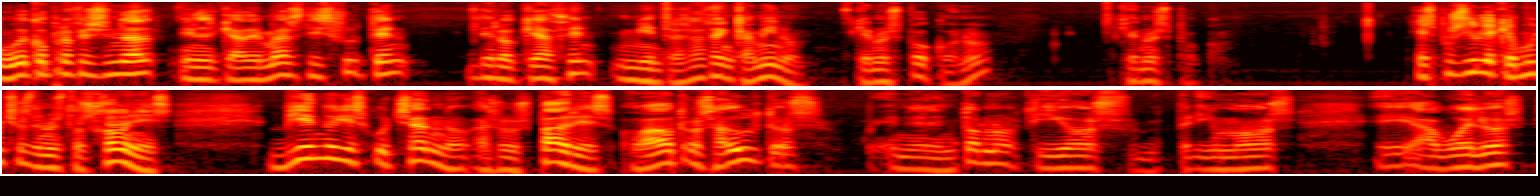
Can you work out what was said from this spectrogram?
un hueco profesional en el que además disfruten de lo que hacen mientras hacen camino, que no es poco, ¿no? Que no es poco. Es posible que muchos de nuestros jóvenes, viendo y escuchando a sus padres o a otros adultos en el entorno, tíos, primos, eh, abuelos,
